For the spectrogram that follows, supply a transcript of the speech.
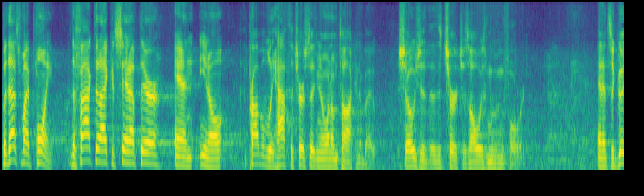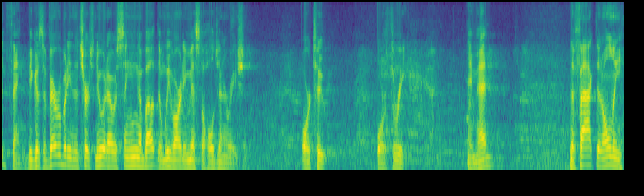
But that's my point the fact that I could stand up there and, you know, probably half the church doesn't know what I'm talking about shows you that the church is always moving forward. And it's a good thing because if everybody in the church knew what I was singing about, then we've already missed a whole generation or two or three. Amen? The fact that only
